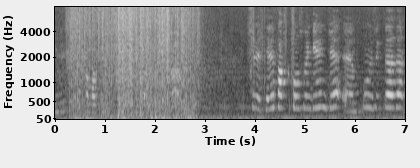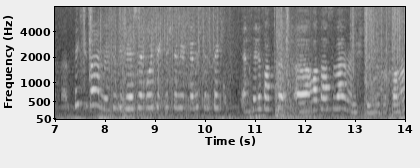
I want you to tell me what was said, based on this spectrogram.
Müzik sesini kapattım. Şimdi telif hakkı konusuna gelince e, bu müziklerden pek çıkaramıyorum çünkü CSGO'yu çekmiştim yüklemiştim pek yani telif hakkı e, hatası vermemişti YouTube bana.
